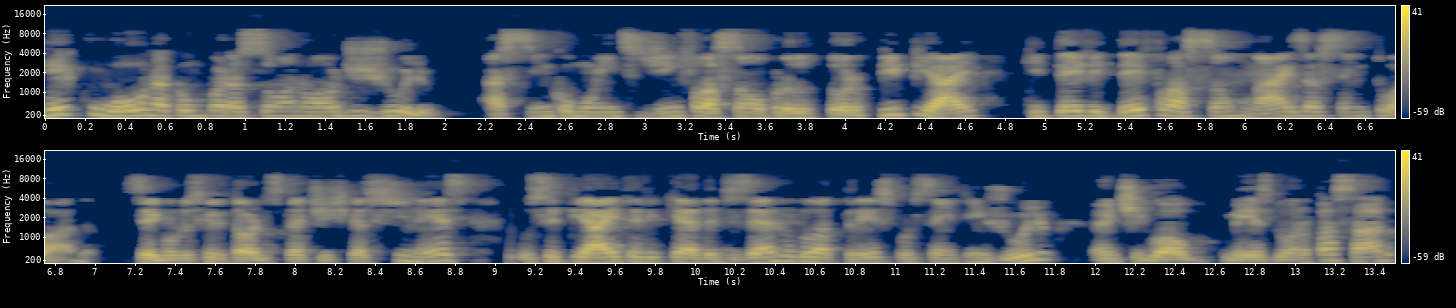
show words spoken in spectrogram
recuou na comparação anual de julho, assim como o índice de inflação ao produtor PPI, que teve deflação mais acentuada. Segundo o escritório de estatísticas chinês, o CPI teve queda de 0,3% em julho, ante igual mês do ano passado,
